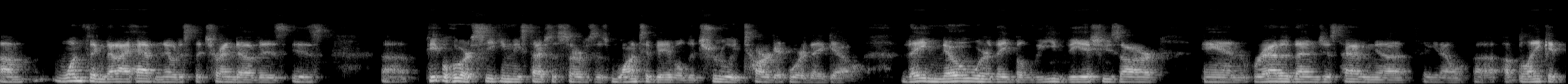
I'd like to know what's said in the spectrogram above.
Um, one thing that I have noticed the trend of is is uh, people who are seeking these types of services want to be able to truly target where they go. They know where they believe the issues are and rather than just having a you know a, a blanket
